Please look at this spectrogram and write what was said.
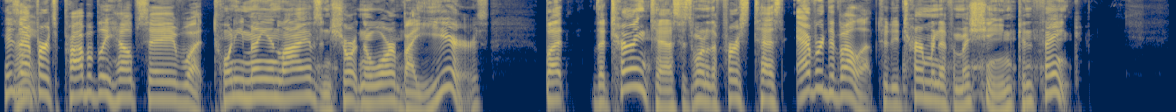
His right. efforts probably helped save, what, 20 million lives and shorten the war by years. But the Turing test is one of the first tests ever developed to determine if a machine can think.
